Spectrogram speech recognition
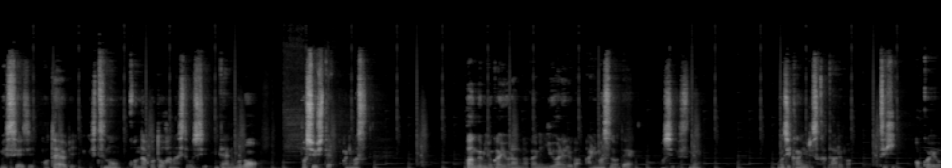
メッセージ、お便り、質問、こんなことを話してほしいみたいなものを募集しております。番組の概要欄の中に URL がありますので、もしですね、お時間許す方あれば、ぜひお声を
